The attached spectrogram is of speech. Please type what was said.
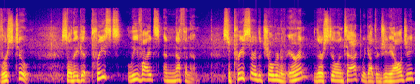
Verse 2. So they get priests, Levites, and Nethinim. So priests are the children of Aaron. They're still intact. We got their genealogy.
